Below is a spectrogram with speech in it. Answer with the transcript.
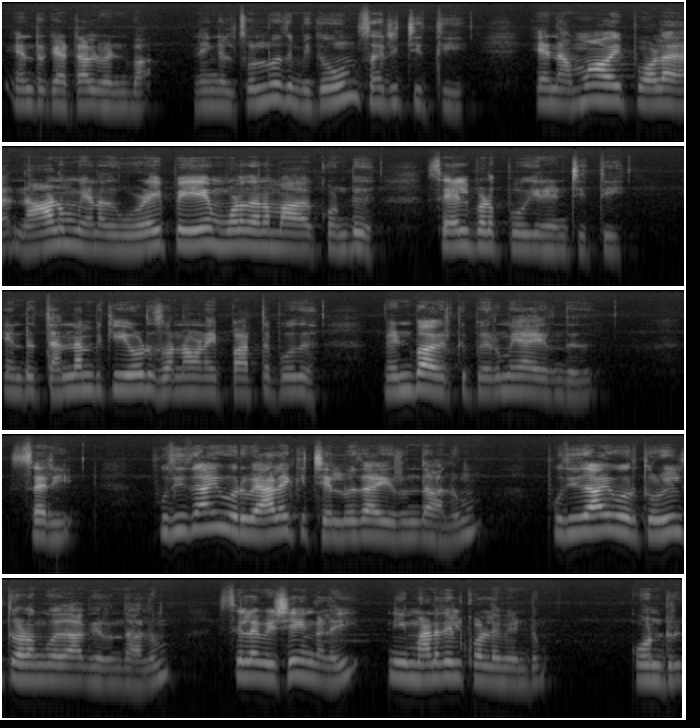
என்று கேட்டாள் வெண்பா. நீங்கள் சொல்வது மிகவும் சரி சித்தி. என் அம்மாவைப் போல நானும் எனது உழைப்பையே மூலதனமாக கொண்டு செயல்படப் போகிறேன் சித்தி என்று தன்னம்பிக்கையோடு சொன்னவனை பார்த்தபோது வெண்பாவிற்கு பெருமையாக இருந்தது சரி. புதிதாய் ஒரு வேலைக்கு செல்வதாக இருந்தாலும் புதிதாய் ஒரு தொழில் தொடங்குவதாக இருந்தாலும் சில விஷயங்களை நீ மனதில் கொள்ள வேண்டும். ஒன்று.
